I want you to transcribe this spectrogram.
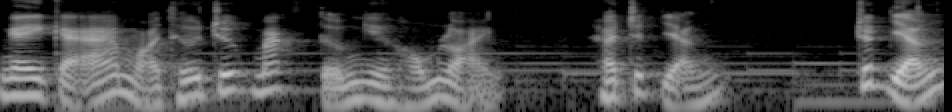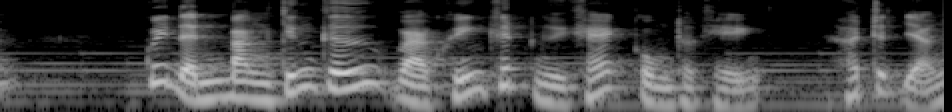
ngay cả mọi thứ trước mắt tưởng như hỗn loạn. Hết trích dẫn. Trích dẫn, quyết định bằng chứng cứ và khuyến khích người khác cùng thực hiện. Hết trích dẫn.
